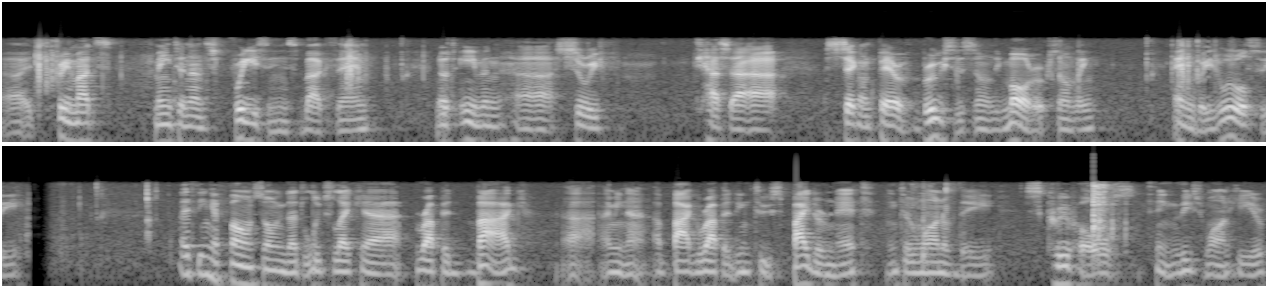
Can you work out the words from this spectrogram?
Uh, it's pretty much maintenance free since back then. Not even uh, sure if it has a second pair of brushes on the motor or something. Anyways we will see I think I found something that looks like a rapid bag uh, I mean a, a, bag wrapped into spider net into one of the screw holes I think this one here.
